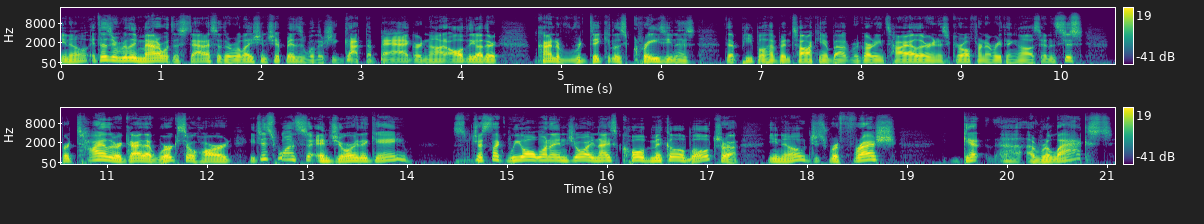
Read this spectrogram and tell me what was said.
You know, it doesn't really matter what the status of the relationship is, whether she got the bag or not, all the other kind of ridiculous craziness that people have been talking about regarding Tyler and his girlfriend and everything else. And it's just for Tyler, a guy that works so hard, he just wants to enjoy the game. just like we all want to enjoy a nice cold Michelob Ultra, you know, just refresh, get uh, relaxed,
